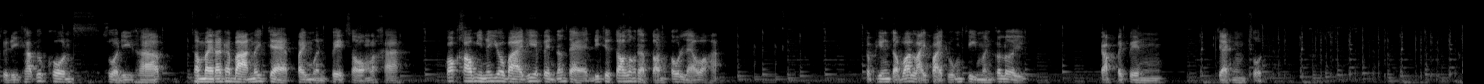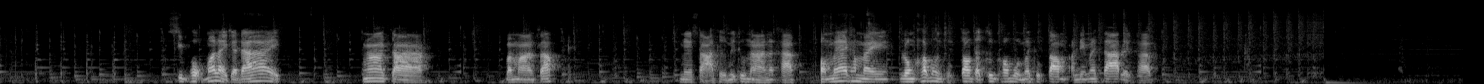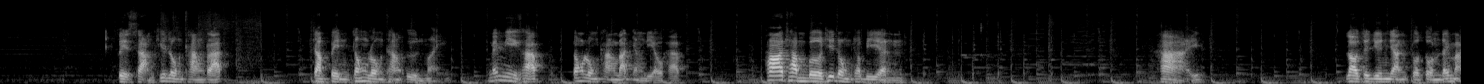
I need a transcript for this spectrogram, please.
สวัสดีครับทุกคน สวัสดีครับทำไมรัฐบาลไม่แจกไปเหมือนเฟสสองล่ะคะ ก็เขามีนโยบายที่จะเป็นตั้งแต่ดิจิตอลตั้งแต่ตอนต้นแล้วอะฮะแต่เพียงแต่ว่าหลายฝ่ายท้วงติงมันก็เลย กลับไปเป็นแจกเงินสด 16 เมื่อไหร่จะได้ น่าจะประมาณสักเมษาถึงมิถุนายนนะครับ ของแม่ทำไมลงข้อมูลถูกต้องแต่ขึ้นข้อมูลไม่ถูกต้อง อันนี้ไม่ทราบเลยครับ ฟสสามที่ลงทางรัฐจำเป็นต้องลงทางอื่นไหม ไม่มีครับ ต้องลงทางรัฐอย่างเดียวครับ ถ้าทำเบอร์ที่ลงทะเบียน หาย เราจะยืนยันตัวตนได้ไหม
